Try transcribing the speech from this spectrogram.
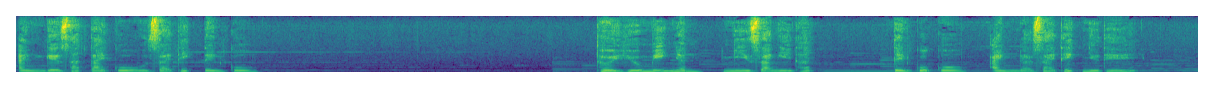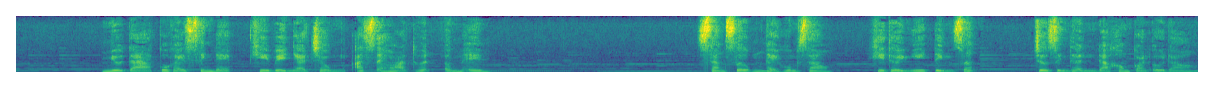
Anh ghé sát tai cô giải thích tên cô. Thời hữu mỹ nhân, nghi ra nghi thất. Tên của cô, anh đã giải thích như thế. Miêu tả cô gái xinh đẹp khi về nhà chồng ắt sẽ hòa thuận ấm êm. Sáng sớm ngày hôm sau, khi thời nghi tỉnh giấc, chờ sinh thần đã không còn ở đó.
